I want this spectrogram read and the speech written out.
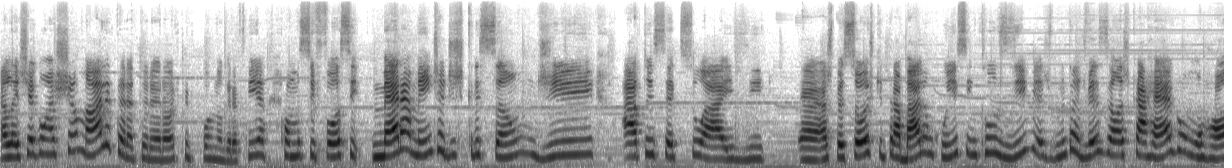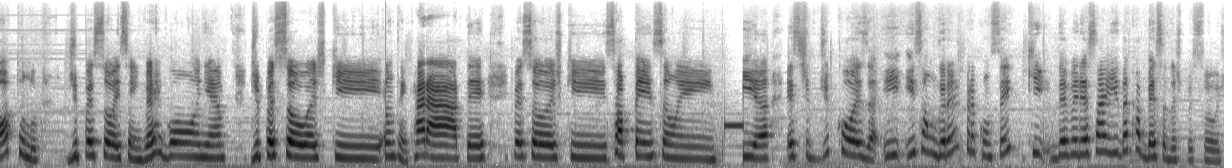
Elas chegam a chamar a literatura erótica de pornografia como se fosse meramente a descrição de atos sexuais. E é, as pessoas que trabalham com isso, inclusive, muitas vezes elas carregam o rótulo de pessoas sem vergonha, de pessoas que não têm caráter, pessoas que só pensam em esse tipo de coisa. E isso é um grande preconceito que deveria sair da cabeça das pessoas.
